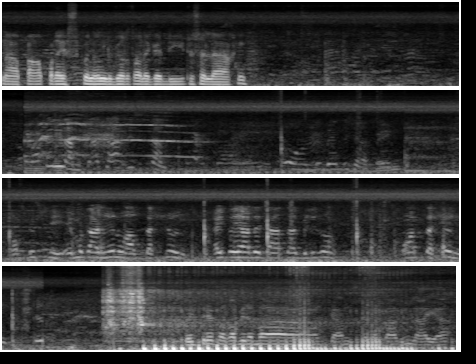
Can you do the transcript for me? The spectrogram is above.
Napaka-presko ng lugar talaga dito sa Lucky. eh magkano yun? 1 plus yun. Ay, yan ang tatabili ko. 1 plus yun. Pag-trip kami ng mga gangster ng bagong laya.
